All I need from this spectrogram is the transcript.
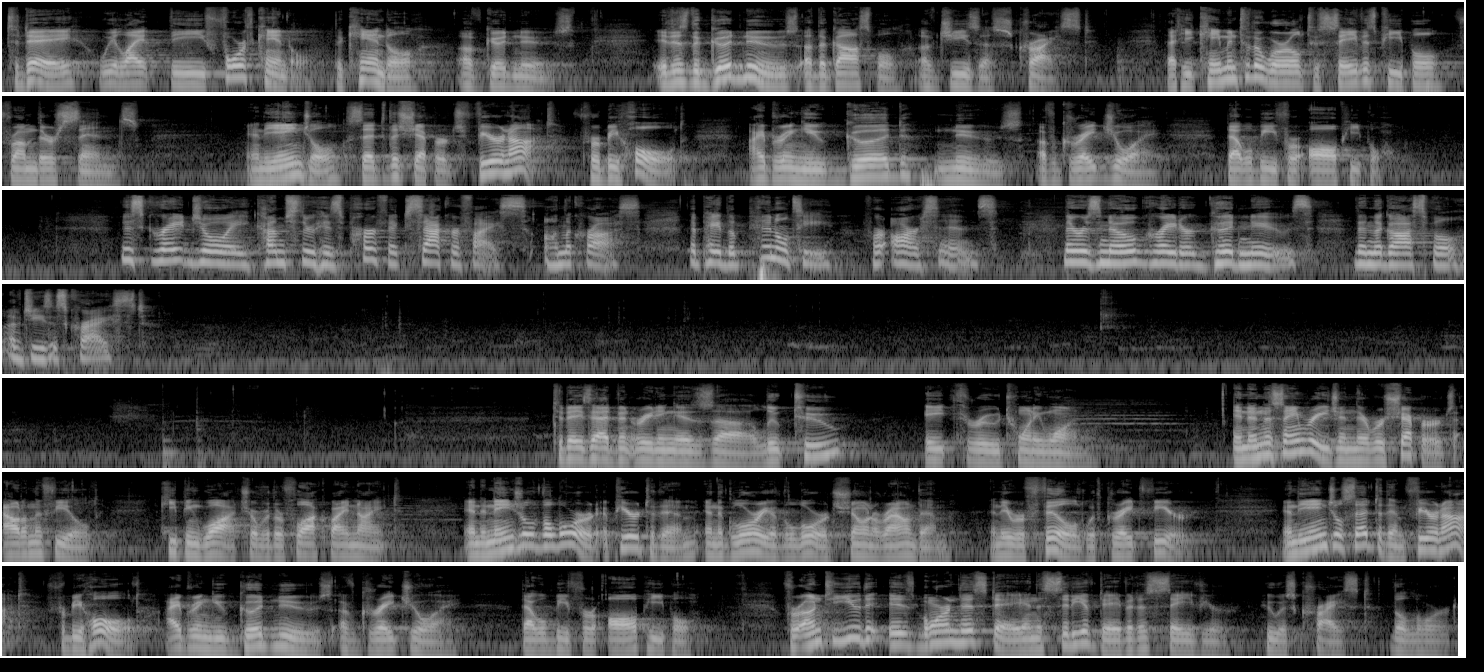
Today, we light the fourth candle, the candle of good news. It is the good news of the gospel of Jesus Christ, that he came into the world to save his people from their sins. And the angel said to the shepherds, Fear not, for behold, I bring you good news of great joy that will be for all people. This great joy comes through his perfect sacrifice on the cross that paid the penalty for our sins. There is no greater good news than the gospel of Jesus Christ. Today's Advent reading is uh, Luke 2 8 through 21. And in the same region, there were shepherds out in the field, keeping watch over their flock by night. And an angel of the Lord appeared to them, and the glory of the Lord shone around them, and they were filled with great fear. And the angel said to them, Fear not, for behold, I bring you good news of great joy that will be for all people. For unto you is born this day in the city of David a Savior, who is Christ the Lord.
